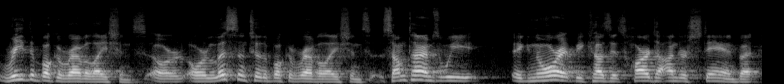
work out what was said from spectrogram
read the book of Revelations or, or listen to the book of Revelations. Sometimes we ignore it because it's hard to understand, but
